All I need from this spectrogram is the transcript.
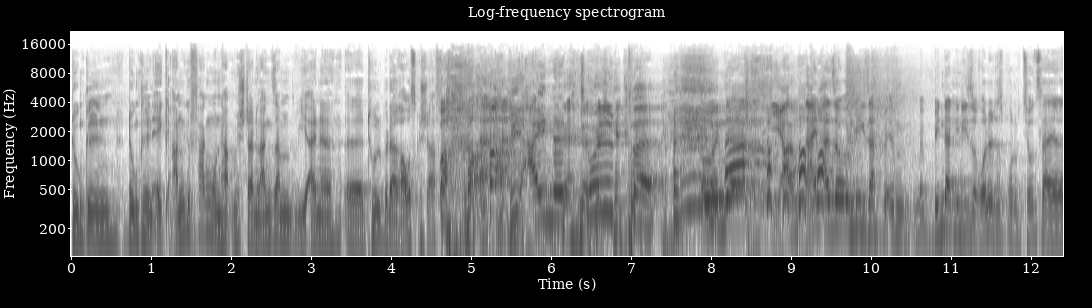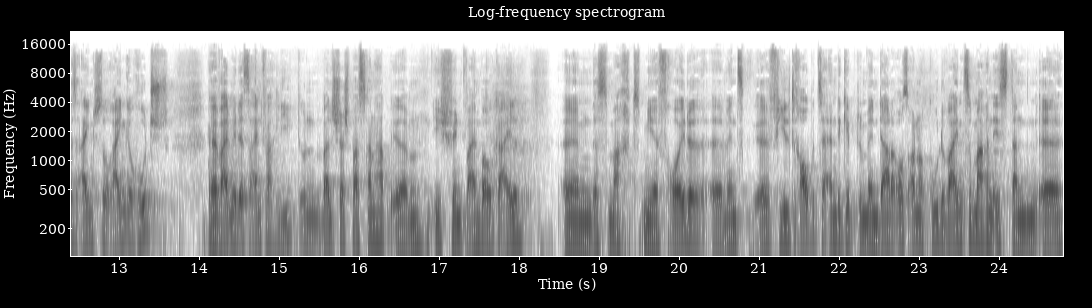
dunklen dunklen Eck angefangen und habe mich dann langsam wie eine äh, Tulpe da rausgeschafft. Wie eine Tulpe. Und äh, ja, nein, also und wie gesagt, bin dann in diese Rolle des Produktionsleiters eigentlich so reingerutscht, äh, weil mir das einfach liegt und weil ich da Spaß dran habe. Ähm, ich finde Weinbau geil. Ähm, das macht mir Freude, äh, wenn es äh, viel Traube zur Ernte gibt und wenn daraus auch noch gute Wein zu machen ist, dann äh,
